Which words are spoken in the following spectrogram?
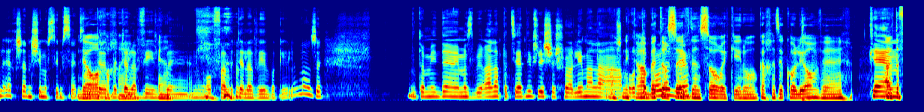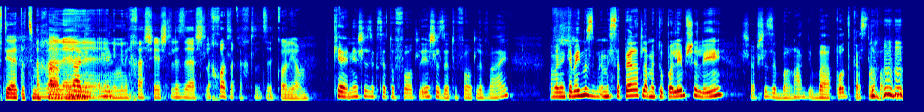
לאיך שאנשים עושים סקס בת... החיים, בתל אביב, כן. ב- אני רופאה בתל אביב בקהילה, לא, זה... אני תמיד אה, מסבירה לפציינטים שלי ששואלים על מה שנקרא הפרוטוקול better הזה. safe than sorry, כאילו, קח את זה כל יום כן, ואל תפתיע את עצמך. אבל ו- אה, לא, אני- אני אני- מניחה שיש לזה השלכות לקחת את זה כל יום. כן, יש לזה קצת תופעות, יש לזה תופעות לוואי. אבל אני תמיד מס- מספרת למטופלים שלי, עכשיו שזה ברדיו, בפודקאסט, לא ברדיו,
